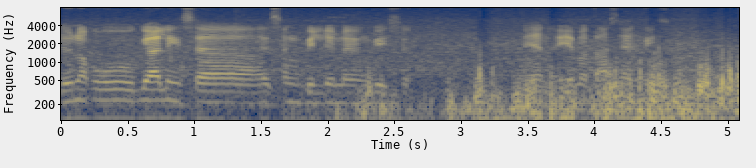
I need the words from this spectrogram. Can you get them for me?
Doon ako galing sa isang building na yun guys. Ayan ayan mataas na yan guys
